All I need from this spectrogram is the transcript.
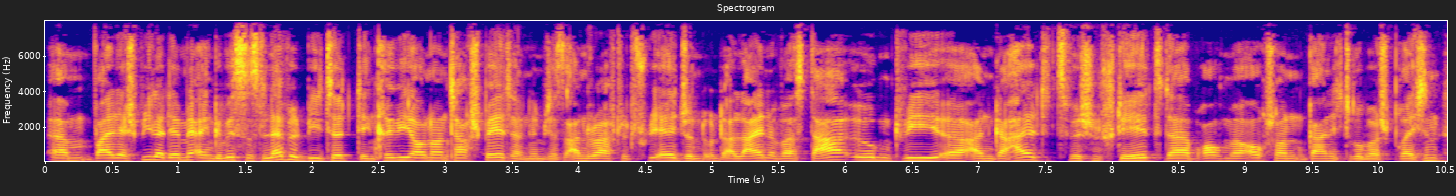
ähm, weil der Spieler, der mir ein gewisses Level bietet, den kriege ich auch noch einen Tag später, nämlich das Undrafted Free Agent. Und alleine, was da irgendwie äh, an Gehalt zwischensteht, da brauchen wir auch schon gar nicht drüber sprechen.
